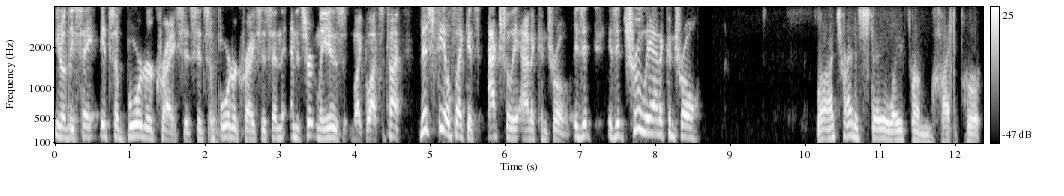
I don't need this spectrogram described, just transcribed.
you know, they say it's a border crisis, it's a border crisis, and, and it certainly is like lots of time. This feels like it's actually out of control. Is it is it truly out of control? Well, I try to stay away from hyper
